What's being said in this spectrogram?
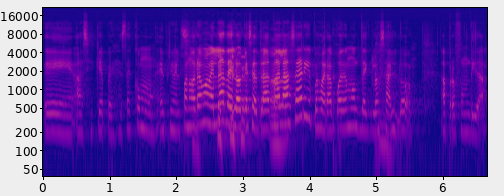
Eh, así que pues ese es como el primer panorama, sí. ¿verdad? De lo que se trata la serie, pues ahora podemos desglosarlo a profundidad.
